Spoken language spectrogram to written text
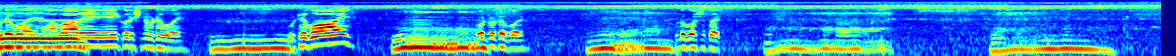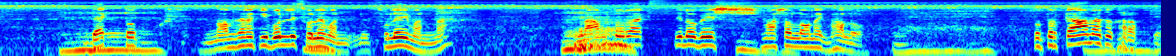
উঠে ভয় আবার এই করিস না, উঠে ভয় উঠে ওঠ, উঠে ভয় উঠে বসে থাক। দেখ তো, নাম যেন কি বললি? সুলেমান, সুলেইমান না? নাম তো রাখছিল বেশ মাসাল্লাহ অনেক ভালো। তো তোর কাম এত খারাপ কে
